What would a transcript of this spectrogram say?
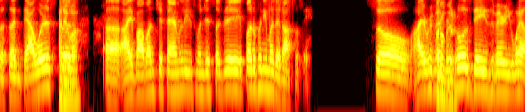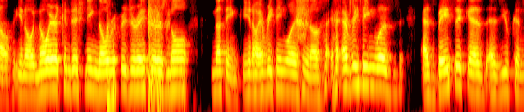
तसं आणि त्यावेळेस अरे तर वा आई बाबांचे फॅमिलीज म्हणजे सगळे परभणीमध्ये राहत होते सो आय रिमेंबर बरोबर. those days very well you know no air conditioning no refrigerators no nothing you know everything was you know everything was as basic as as you can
